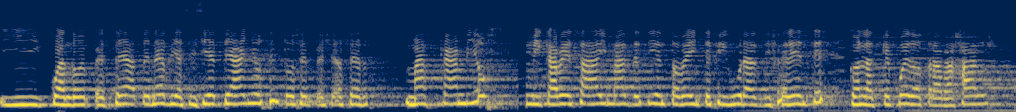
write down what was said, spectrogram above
Y cuando empecé a tener 17 años, entonces empecé a hacer más cambios. En mi cabeza hay más de 120 figuras diferentes con las que puedo trabajar.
